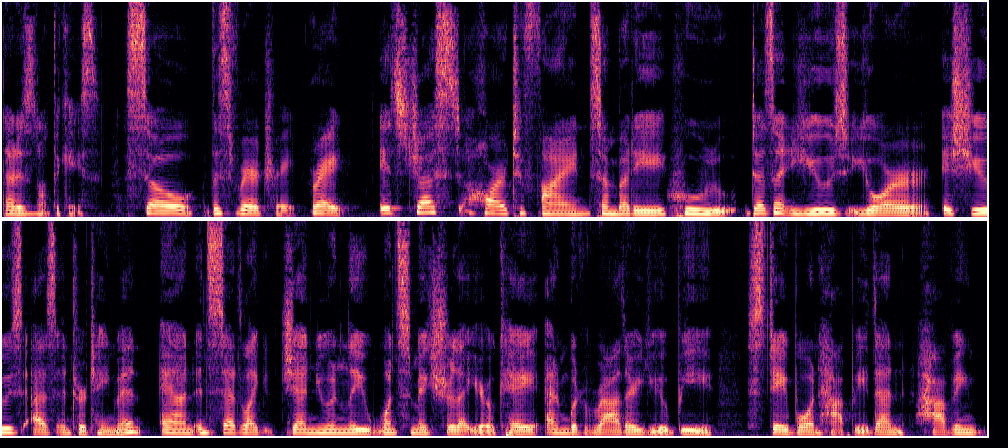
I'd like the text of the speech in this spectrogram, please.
that is not the case. So this rare trait, right? It's just hard to find somebody who doesn't use your issues as entertainment and instead like genuinely wants to make sure that you're okay and would rather you be stable and happy than having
